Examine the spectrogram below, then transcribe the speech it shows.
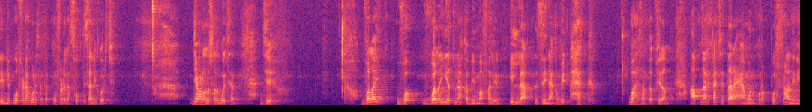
তিনি যে প্রশ্নটা করেছেন, তার প্রশ্নটাকে শক্তিশালী করছে। যেমন আল্লাহ সাদা বলছেন যে, ওয়ালাই ওয়ালাইয়াতুনা কাবি মাফালিন ইল্লা জিনা কাবি হ্যাক ওয়াহাসান তফসিরান আপনার কাছে তারা এমন কোনো প্রশ্ন আনেনি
